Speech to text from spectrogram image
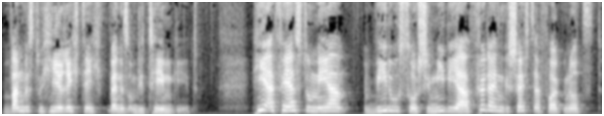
Wann bist du hier richtig, wenn es um die Themen geht? Hier erfährst du mehr wie du Social Media für deinen Geschäftserfolg nutzt,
